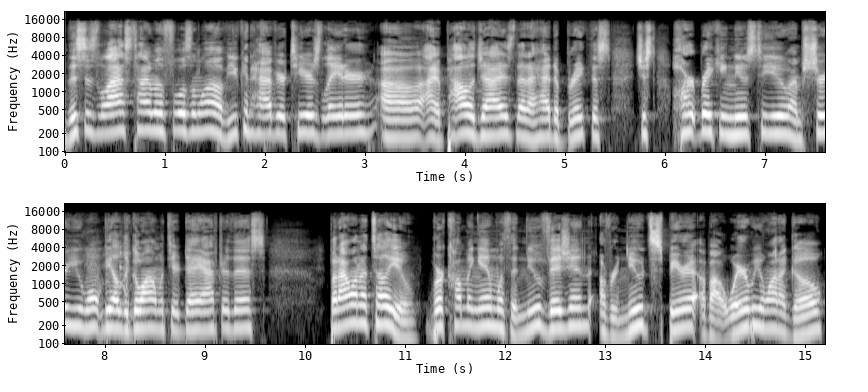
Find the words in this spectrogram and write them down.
This is the last time of Fools in Love. You can have your tears later. Uh, I apologize that I had to break this just heartbreaking news to you. I'm sure you won't be able to go on with your day after this. But I want to tell you, we're coming in with a new vision, a renewed spirit about where we want to go,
